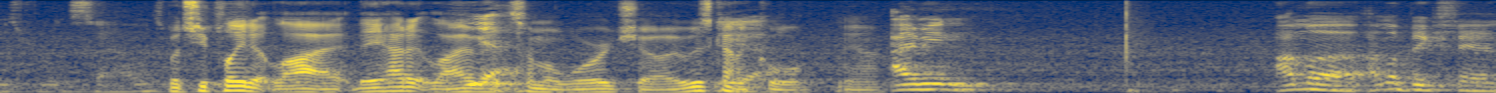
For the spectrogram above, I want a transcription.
instrument sounds. But she played it live. They had it live Yeah. at some award show. It was kind of Yeah. cool. Yeah. I mean, I'm a I'm a big fan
